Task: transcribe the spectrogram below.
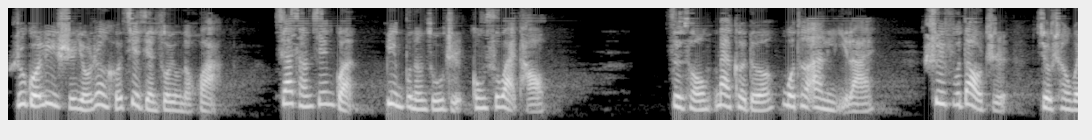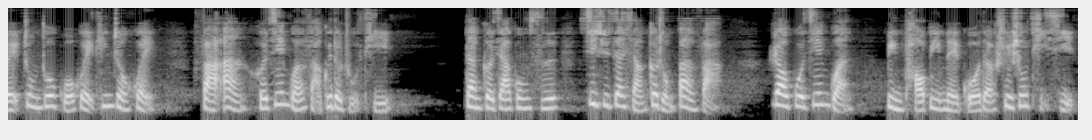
如果历史有任何借鉴作用的话，加强监管并不能阻止公司外逃。自从麦克德莫特案例以来，税负倒置就成为众多国会听证会、法案和监管法规的主题。但各家公司继续在想各种办法绕过监管，并逃避美国的税收体系。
